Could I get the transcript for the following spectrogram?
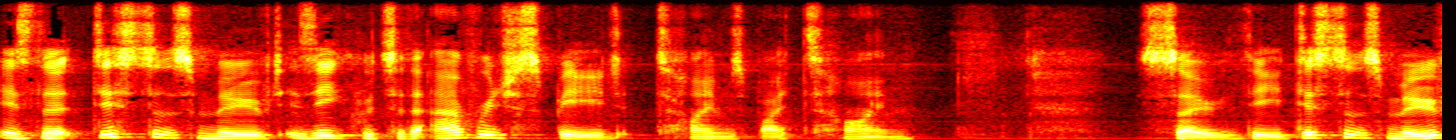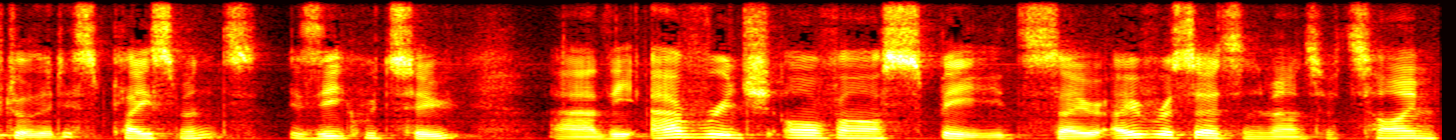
is that distance moved is equal to the average speed times by time. So the distance moved, or the displacement, is equal to uh, the average of our speed. So over a certain amount of time,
